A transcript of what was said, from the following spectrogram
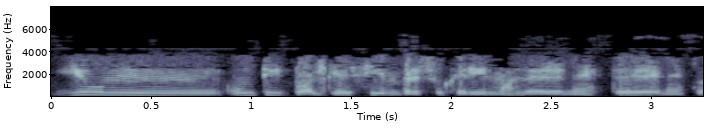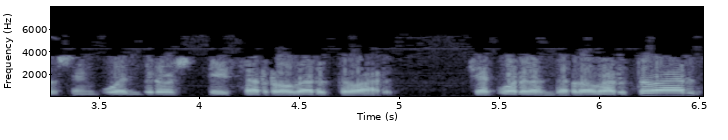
Y un, un tipo al que siempre sugerimos leer en, este, en estos encuentros es a Roberto Art. ¿Se acuerdan de Roberto Art?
